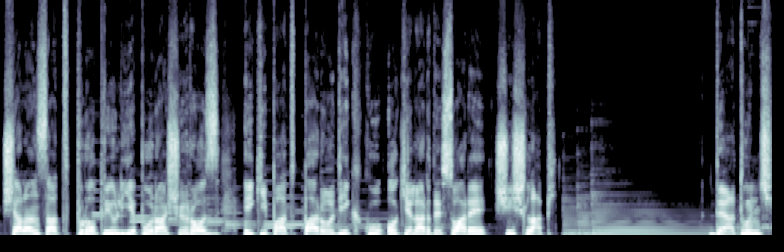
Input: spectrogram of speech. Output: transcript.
și-a lansat propriul iepuraș roz echipat parodic cu ochelari de soare și șlapi. De atunci,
